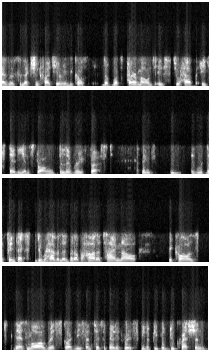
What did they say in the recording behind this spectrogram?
as a selection criterion because the, what's paramount is to have a steady and strong delivery first. I think the fintechs do have a little bit of a harder time now because there's more risk or at least anticipated risk. You know, people do question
